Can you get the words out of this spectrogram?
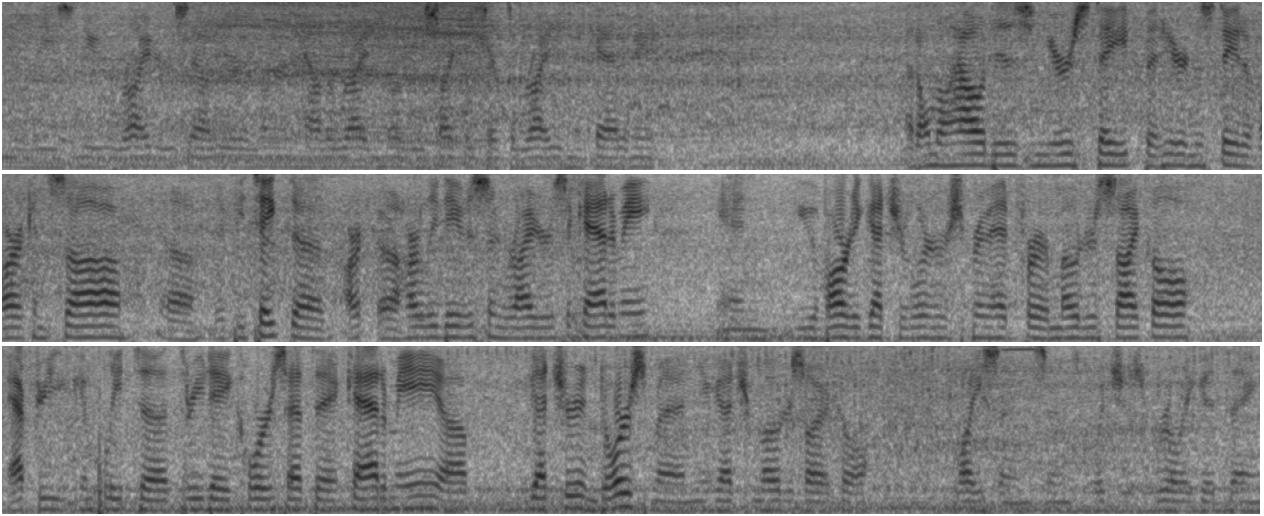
of these new riders out here learning how to ride motorcycles at the Riding Academy. I don't know how it is in your state, but here in the state of Arkansas, uh, if you take the uh, Harley Davidson Riders Academy and you've already got your learner's permit for a motorcycle, after you complete the three-day course at the academy, uh, you got your endorsement, you got your motorcycle license, and, which is a really good thing.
